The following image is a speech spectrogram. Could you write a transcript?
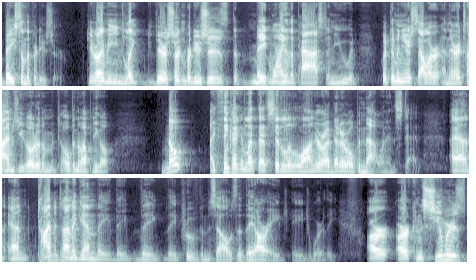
based on the producer. Do you know what I mean? Like there are certain producers that made wine in the past, and you would put them in your cellar, and there are times you go to them to open them up, and you go, "Nope, I think I can let that sit a little longer. I better open that one instead." And and time and time again, they they they they prove themselves that they are age age worthy. Are are consumers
